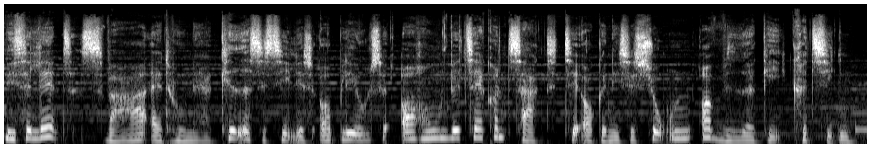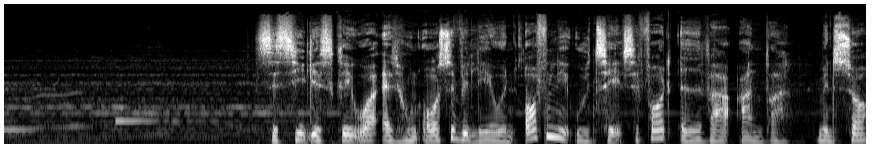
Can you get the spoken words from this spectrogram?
Lisa Lenz svarer, at hun er ked af Cecilies oplevelse, og hun vil tage kontakt til organisationen og videregive kritikken. Cecilie skriver, at hun også vil lave en offentlig udtalelse for at advare andre, men så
